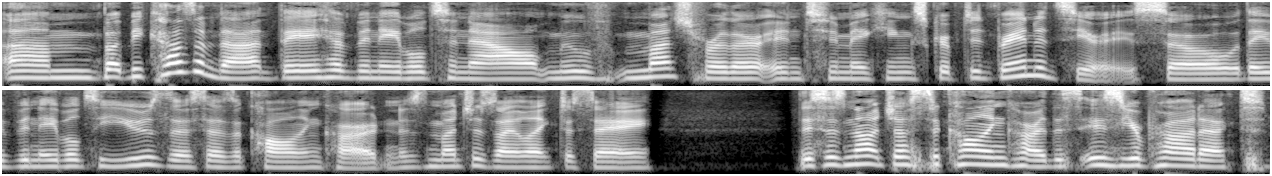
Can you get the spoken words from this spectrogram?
Um, but because of that, they have been able to now move much further into making scripted branded series. So they've been able to use this as a calling card. And as much as I like to say, this is not just a calling card, this is your product.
